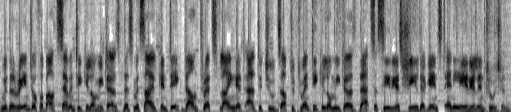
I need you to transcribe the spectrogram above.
With a range of about 70 kilometers, this missile can take down threats flying at altitudes up to 20 kilometers. That's a serious shield against any aerial intrusion.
